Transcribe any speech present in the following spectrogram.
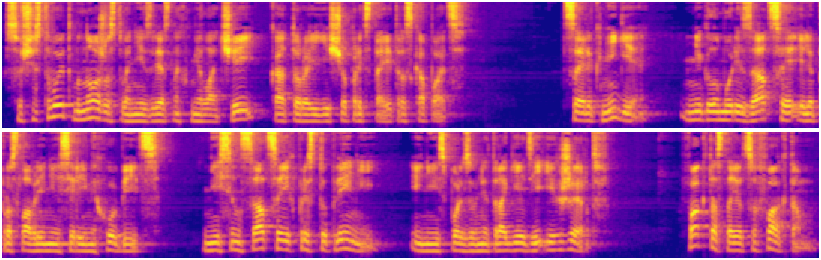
Существует множество неизвестных мелочей, которые еще предстоит раскопать. Цель книги – не гламуризация или прославление серийных убийц, не сенсация их преступлений и не использование трагедий их жертв. Факт остается фактом.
